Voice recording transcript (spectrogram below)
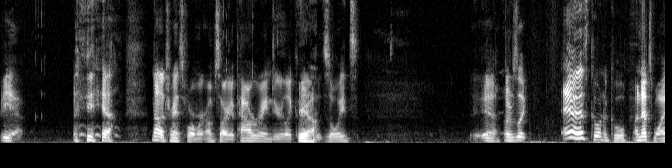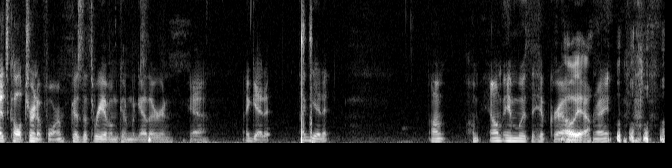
Yeah. yeah. Not a transformer. I'm sorry, a Power Ranger like uh, Yeah. with Zoids. Yeah, I was like, yeah, that's kind of cool, and that's why it's called Triniform because the three of them come together, and yeah, I get it, I get it. I'm I'm I'm in with the hip crowd. Oh, yeah. right.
